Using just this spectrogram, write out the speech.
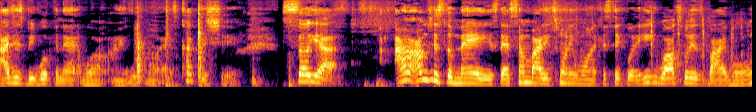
I just be whooping that. Well, I ain't whooping no ass. Cut this shit. So yeah, I, I'm just amazed that somebody 21 can stick with it. He walks with his Bible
